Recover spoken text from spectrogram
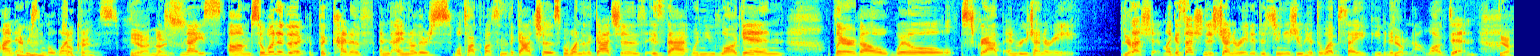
on every single one Mm-hmm. Okay. of those Yeah, nice. nice um, so one of the the kind of and i know there's we'll talk about some of the gotchas but one of the gotchas is that when you log in laravel will scrap and regenerate Yeah. session like a session is generated as soon as you hit the website even if Yep. you're not logged in Yeah.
